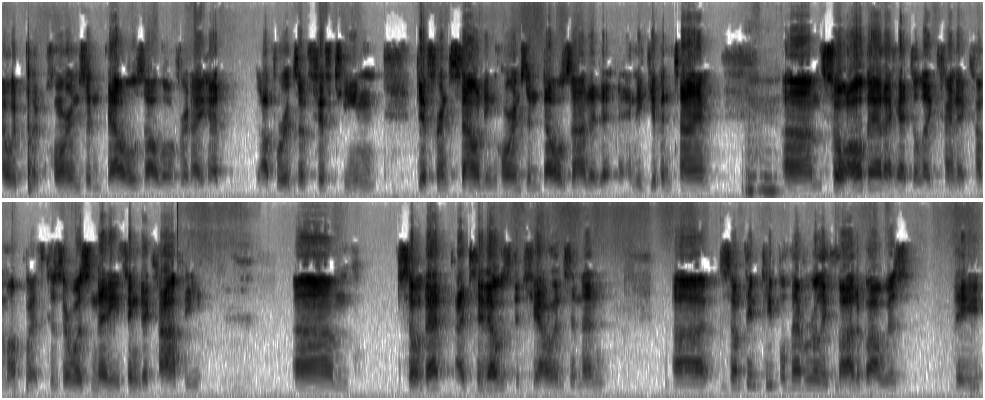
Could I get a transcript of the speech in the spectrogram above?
I would put horns and bells all over it. I had upwards of 15 different sounding horns and bells on it at any given time. Mm-hmm. Um, so all that I had to like kind of come up with because there wasn't anything to copy. Um, so that I'd say that was the challenge, and then uh, something people never really thought about was they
